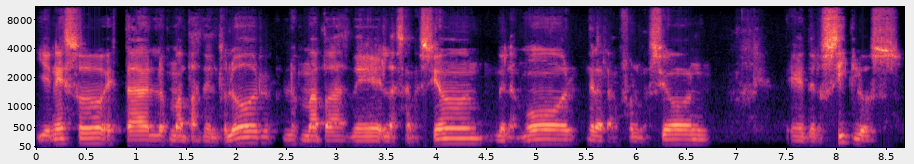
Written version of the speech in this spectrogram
Y en eso están los mapas del dolor, los mapas de la sanación, del amor, de la transformación, eh, de los ciclos.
